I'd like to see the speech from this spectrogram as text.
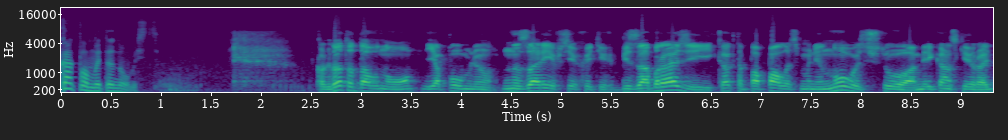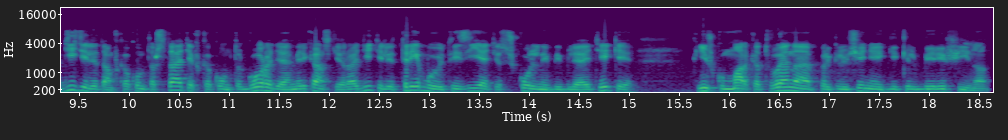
как вам эта новость? Когда-то давно, я помню, на заре всех этих безобразий, как-то попалась мне новость, что американские родители там в каком-то штате, в каком-то городе, американские родители требуют изъять из школьной библиотеки книжку Марка Твена «Приключения Геккельбери Фина».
